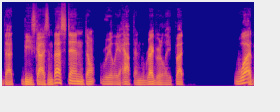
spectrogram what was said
that these guys invest in don't really happen regularly. But what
